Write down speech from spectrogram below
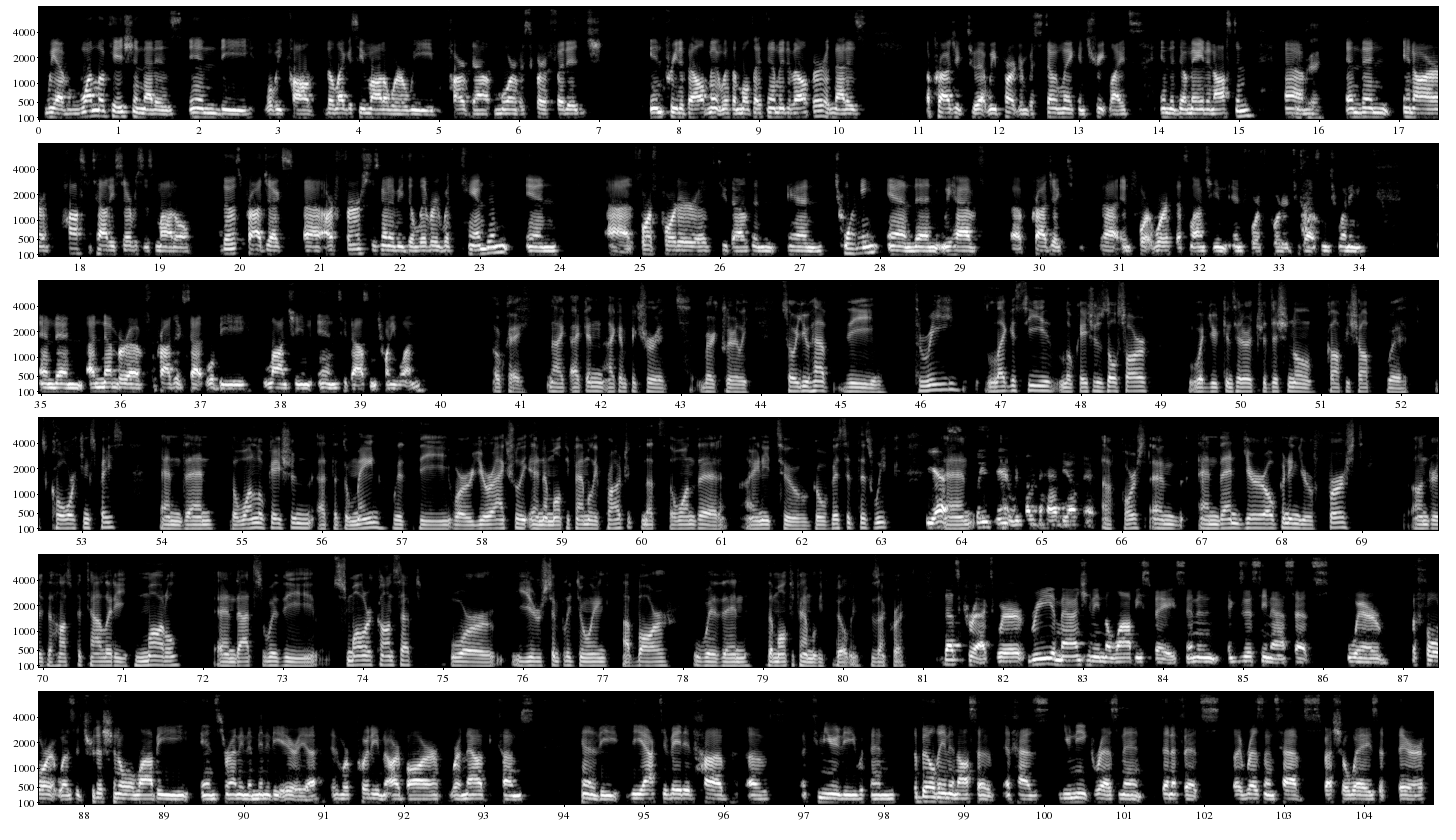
We have one location that is in the what we call the legacy model where we carved out more of a square footage in pre-development with a multifamily developer, and that is a project that we partnered with Stone Lake and Streetlights in the domain in Austin. Um, okay. And then in our hospitality services model, those projects, uh, our first is going to be delivered with Camden in uh, fourth quarter of 2020, and then we have a project uh, in Fort Worth that's launching in fourth quarter 2020, and then a number of projects that will be launching in 2021. Okay, now I, I can I can picture it very clearly. So you have the three legacy locations. Those are what you'd consider a traditional coffee shop with co-working space and then the one location at the domain with the where you're actually in a multifamily project and that's the one that i need to go visit this week. Yes and please do we'd love to have you out there. Of course. And and then you're opening your first under the hospitality model and that's with the smaller concept or you're simply doing a bar within the multifamily building. Is that correct? That's correct. We're reimagining the lobby space and in existing assets where before it was a traditional lobby and surrounding amenity area, and we're putting our bar where now it becomes kind of the the activated hub of a community within the building, and also it has unique resident benefits. The residents have special ways that they're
